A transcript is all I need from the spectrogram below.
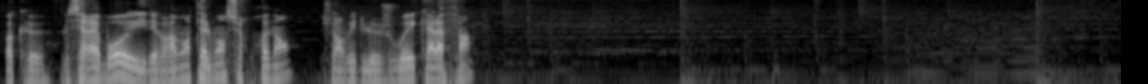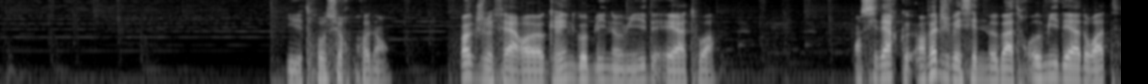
Quoique, le Cerebro, il est vraiment tellement surprenant. J'ai envie de le jouer qu'à la fin. Il est trop surprenant. Je crois que je vais faire euh, Green Goblin au mid et à toi. Considère que... En fait, je vais essayer de me battre au mid et à droite.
